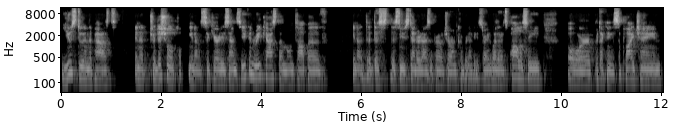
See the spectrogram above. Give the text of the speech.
used to in the past in a traditional, you know, security sense. You can recast them on top of you know, this this new standardized approach around Kubernetes, right? Whether it's policy or protecting the supply chain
